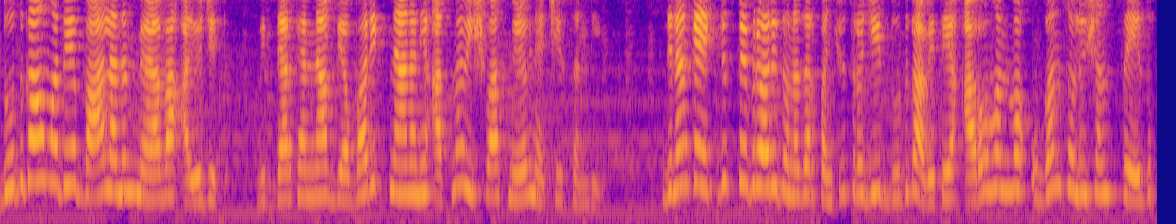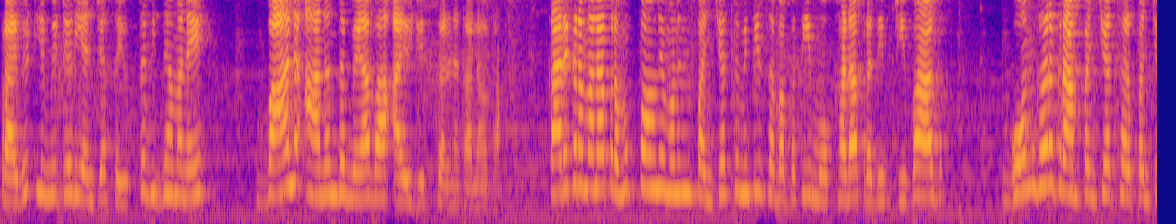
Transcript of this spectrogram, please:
दुधगावमध्ये बाल आनंद मेळावा आयोजित. विद्यार्थ्यांना व्यावहारिक ज्ञान आणि आत्मविश्वास मिळविण्याची संधी. दिनांक एकवीस फेब्रुवारी दोन हजार पंचवीस रोजी दुधगाव येथे आरोहण व उगम सोल्युशन सेज प्रायव्हेट लिमिटेड यांच्या संयुक्त विद्यमाने बाल आनंद मेळावा आयोजित करण्यात आला होता. कार्यक्रमाला प्रमुख पाहुणे म्हणून पंचायत समिती सभापती मोखाडा प्रदीपजी वाघ गोमघर ग्रामपंचायत सरपंच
